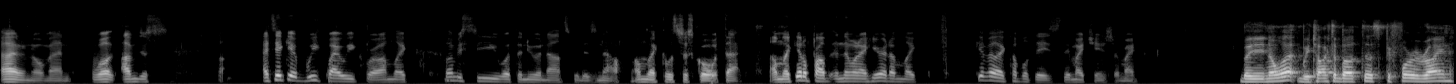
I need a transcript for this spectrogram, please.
I don't know, man. Well, I'm just I take it week by week, bro. I'm like, let me see what the new announcement is now. I'm like, let's just go with that. I'm like, it'll probably and then when I hear it, I'm like, give it like a couple days. They might change their mind. But you know what? We talked about this before, Ryan.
